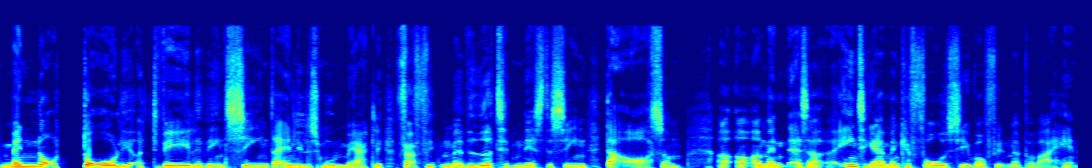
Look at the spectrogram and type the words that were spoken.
man når dårligt at dvæle ved en scene, der er en lille smule mærkelig, før filmen er videre til den næste scene, der er awesome. Og, og, og man, altså, en ting er, at man kan forudse, hvor filmen er på vej hen.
